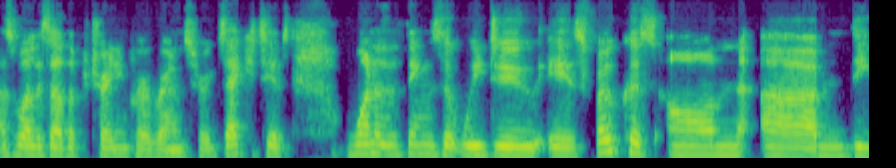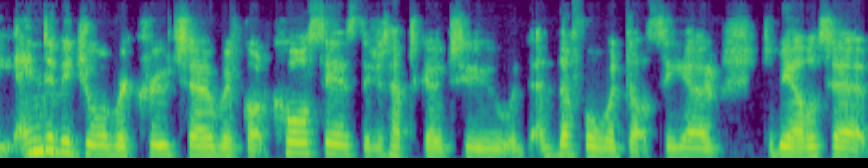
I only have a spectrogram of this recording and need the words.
as well as other training programs for executives. One of the things that we do is focus on um, the individual recruiter. We've got courses; they just have to go to theforward.co to be able to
